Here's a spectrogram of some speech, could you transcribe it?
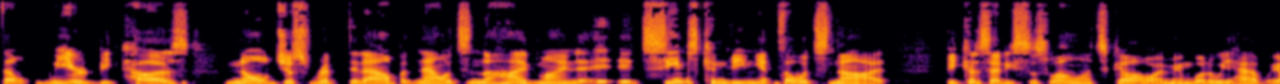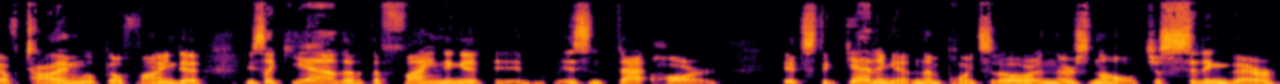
felt weird because Null just ripped it out, but now it's in the hive mind. It, it seems convenient, though it's not because Eddie says, "Well, let's go. I mean, what do we have? We have time. We'll go find it." He's like, "Yeah, the the finding it, it isn't that hard. It's the getting it." And then points it over, and there's no just sitting there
